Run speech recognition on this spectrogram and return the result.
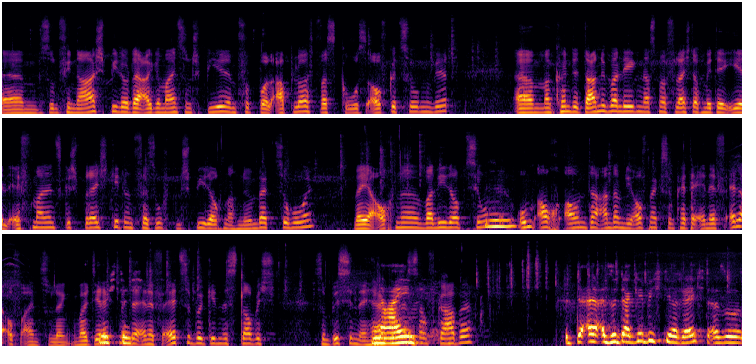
ähm, so ein Finalspiel oder allgemein so ein Spiel im Football abläuft, was groß aufgezogen wird. Ähm, man könnte dann überlegen, dass man vielleicht auch mit der ELF mal ins Gespräch geht und versucht, ein Spiel auch nach Nürnberg zu holen. Wäre ja auch eine valide Option, um auch unter anderem die Aufmerksamkeit der NFL auf einzulenken. Weil direkt mit Richtig. der NFL zu beginnen, ist, glaube ich, so ein bisschen eine Nein. Herkulesaufgabe. Da, also da gebe ich dir recht. Also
